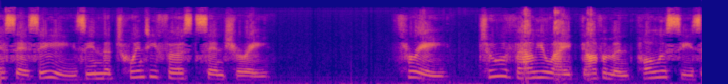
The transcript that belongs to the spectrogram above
SSEs in the 21st century. 3. To evaluate government policies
